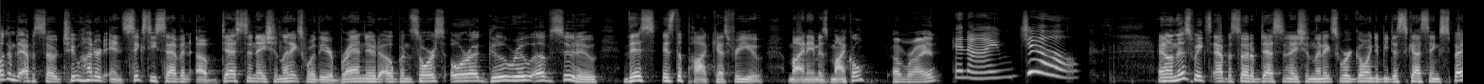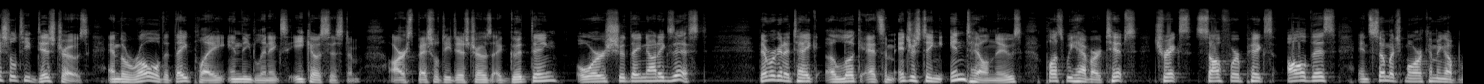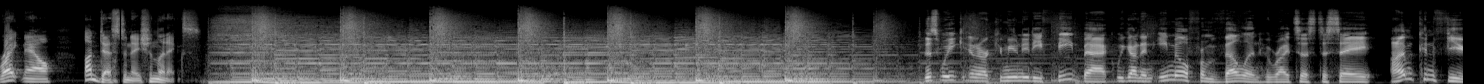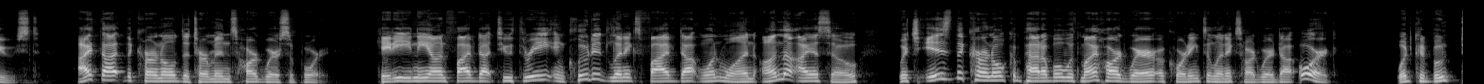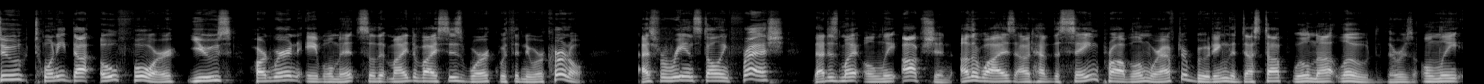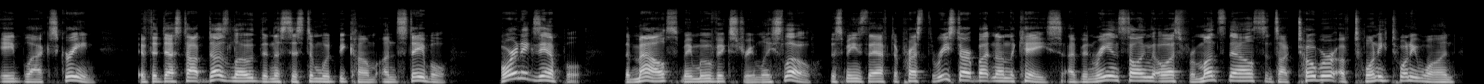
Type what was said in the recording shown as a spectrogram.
Welcome to episode 267 of Destination Linux. Whether you're brand new to open source or a guru of sudo, this is the podcast for you. My name is Michael. I'm Ryan. And I'm Jill. And on this week's episode of Destination Linux, we're going to be discussing specialty distros and the role that they play in the Linux ecosystem. Are specialty distros a good thing, or should they not exist? Then we're going to take a look at some interesting Intel news. Plus, we have our tips, tricks, software picks, all this, and so much more coming up right now on Destination Linux. This week in our community feedback, we got an email from Velen who writes us to say, I'm confused. I thought the kernel determines hardware support. KDE Neon 5.23 included Linux 5.11 on the ISO, which is the kernel compatible with my hardware according to linuxhardware.org. Would Kubuntu 20.04 use hardware enablement so that my devices work with the newer kernel? As for reinstalling fresh, that is my only option. Otherwise, I would have the same problem where after booting, the desktop will not load. There is only a black screen. If the desktop does load, then the system would become unstable. For an example, the mouse may move extremely slow. This means they have to press the restart button on the case. I've been reinstalling the OS for months now, since October of 2021.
